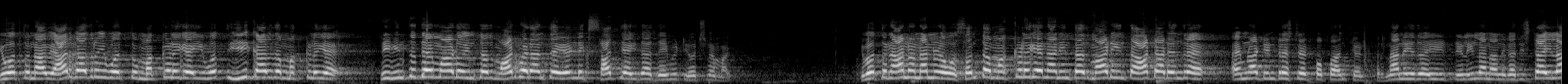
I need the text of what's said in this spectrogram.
ಇವತ್ತು ನಾವು ಯಾರಿಗಾದ್ರೂ ಇವತ್ತು ಮಕ್ಕಳಿಗೆ, ಇವತ್ತು ಈ ಕಾಲದ ಮಕ್ಕಳಿಗೆ ನೀನು ಇಂಥದ್ದೇ ಮಾಡು ಇಂಥದ್ದು ಮಾಡಬೇಡ ಅಂತ ಹೇಳಲಿಕ್ಕೆ ಸಾಧ್ಯ ಇದೆ? ದಯವಿಟ್ಟು ಯೋಚನೆ ಮಾಡಿ. ಇವತ್ತು ನಾನು ನನ್ನ ಸ್ವಂತ ಮಕ್ಕಳಿಗೆ ನಾನು ಇಂಥದ್ದು ಮಾಡಿ ಇಂಥ ಆಟ ಆಡಿ ಅಂದರೆ ಐ ಆಮ್ ನಾಟ್ ಇಂಟ್ರೆಸ್ಟೆಡ್ ಪಪ್ಪ ಅಂತ ಹೇಳ್ತಾರೆ. ನಾನು ಇದು ಇಲ್ಲ, ನನಗೆ ಇಷ್ಟ ಇಲ್ಲ.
